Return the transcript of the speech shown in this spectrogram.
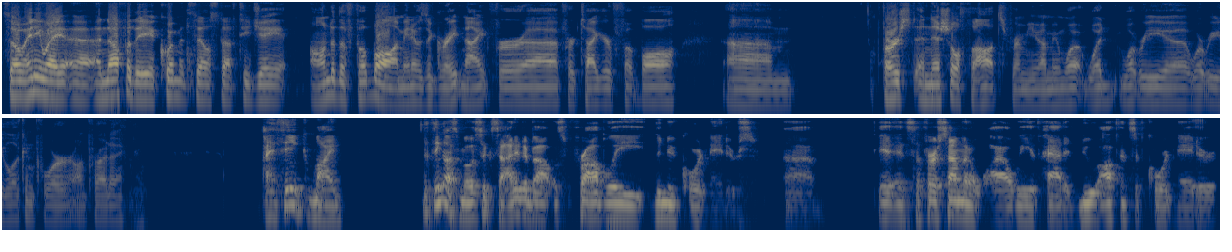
So anyway, uh, enough of the equipment sale stuff. TJ, on to the football. I mean, it was a great night for uh, for Tiger football. Um, first initial thoughts from you. I mean, what what what were you uh, what were you looking for on Friday? I think my the thing I was most excited about was probably the new coordinators. Um, it, it's the first time in a while we have had a new offensive coordinator.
